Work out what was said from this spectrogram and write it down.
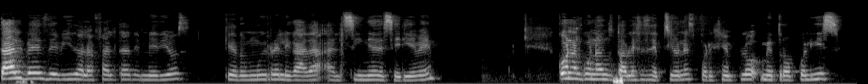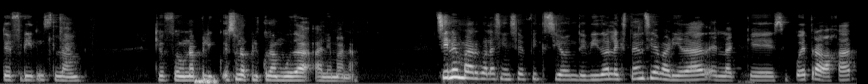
Tal vez debido a la falta de medios quedó muy relegada al cine de serie B, con algunas notables excepciones, por ejemplo, Metrópolis de Fritz Lang, que fue una es una película muda alemana. Sin embargo, la ciencia ficción, debido a la extensa variedad en la que se puede trabajar,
